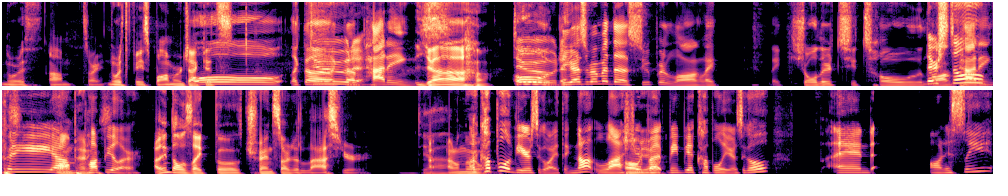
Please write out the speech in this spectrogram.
North, um, sorry, North Face bomber jackets. Oh, like the like the padding. Yeah, Oh, Dude. do you guys remember the super long, like like shoulder to toe? they're long still paddings? pretty Long um, paddings. popular I think that was like the trend started last year. Yeah. I don't know. a couple of years ago i think not last Oh, year yeah. but maybe a couple of years ago and honestly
